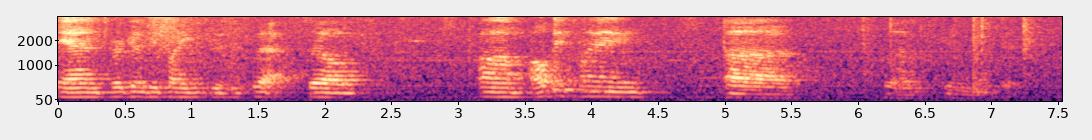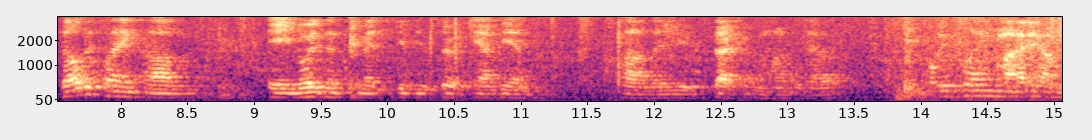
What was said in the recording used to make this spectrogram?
and we're going to be playing music for that. So um, I'll be playing, uh, we'll have the screen like this. So I'll be playing um, a noise instrument to give you the sort of ambience um, that you expect from a haunted house. I'll be playing my um,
